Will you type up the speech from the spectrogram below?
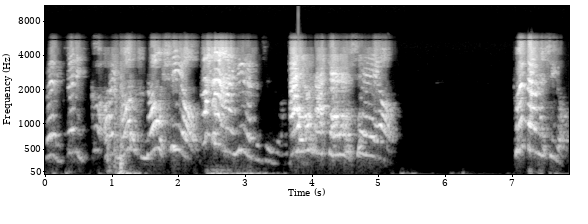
Ready, steady, go. Oh, no, no shield. have to choose one. I do not get a shield. Put down the shield.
